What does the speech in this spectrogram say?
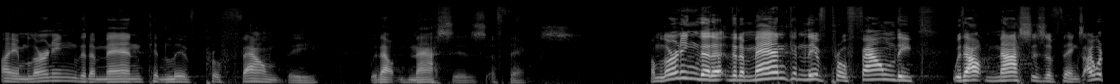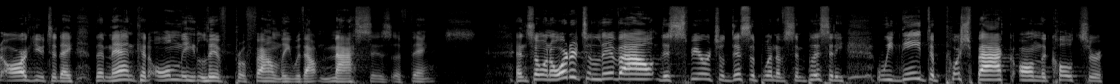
I am learning that a man can live profoundly without masses of things. I'm learning that a, that a man can live profoundly without masses of things. I would argue today that man can only live profoundly without masses of things. And so, in order to live out this spiritual discipline of simplicity, we need to push back on the culture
